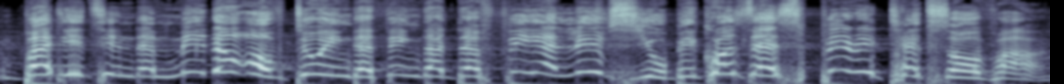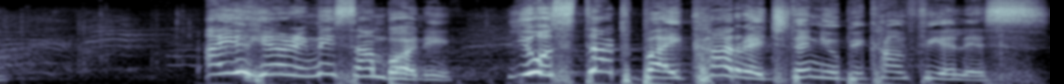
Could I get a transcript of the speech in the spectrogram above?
But it's in the middle of doing the thing that the fear leaves you because the spirit takes over. Are you hearing me, somebody? You start by courage, then you become fearless.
